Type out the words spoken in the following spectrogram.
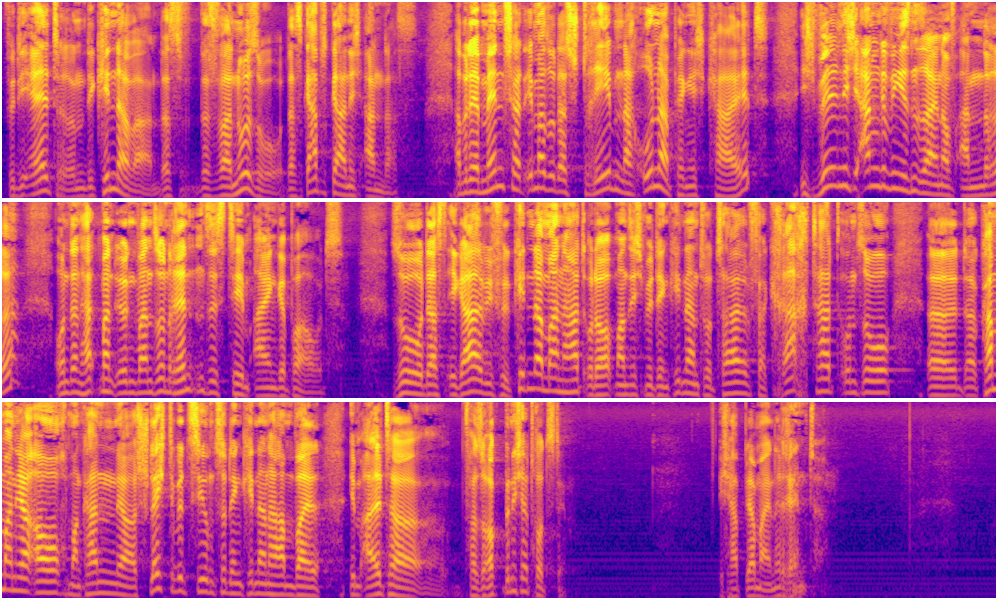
für die Älteren die Kinder waren. Das, das war nur so. Das gab es gar nicht anders. Aber der Mensch hat immer so das Streben nach Unabhängigkeit. Ich will nicht angewiesen sein auf andere. Und dann hat man irgendwann so ein Rentensystem eingebaut. So, dass egal wie viele Kinder man hat oder ob man sich mit den Kindern total verkracht hat und so, äh, da kann man ja auch, man kann ja schlechte Beziehungen zu den Kindern haben, weil im Alter versorgt bin ich ja trotzdem ich habe ja meine Rente.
